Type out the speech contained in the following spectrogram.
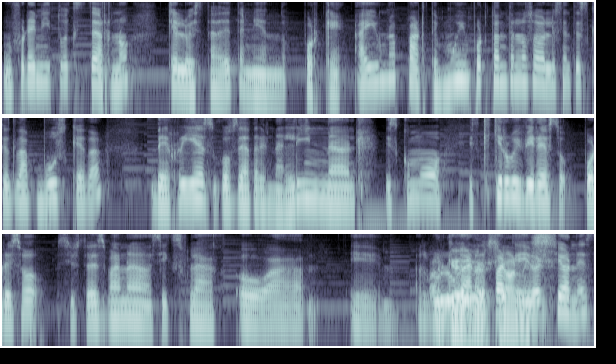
un frenito externo que lo está deteniendo, porque hay una parte muy importante en los adolescentes que es la búsqueda de riesgos, de adrenalina. Es como, es que quiero vivir eso. Por eso, si ustedes van a Six Flags o a eh, algún lugar de, parque de diversiones,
